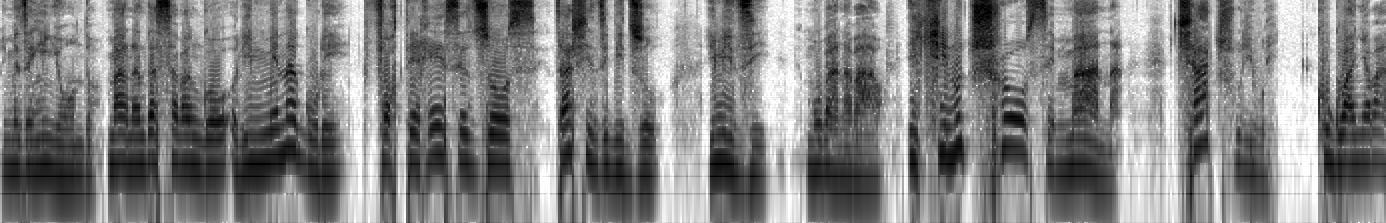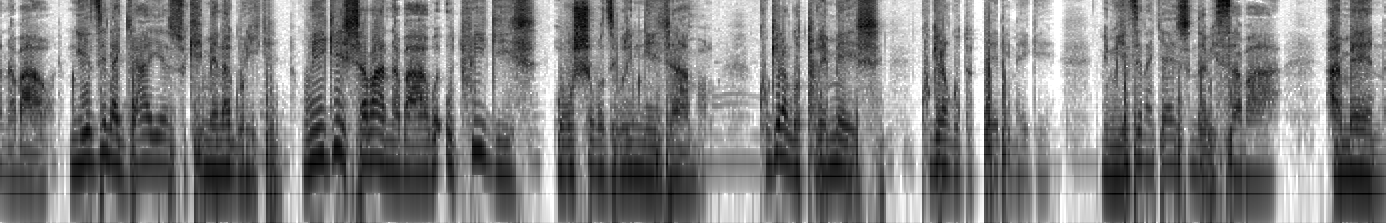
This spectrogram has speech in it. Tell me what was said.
rimeze nk'inyundo. Mana ndasaba ngo rimenagure forterese zose zashinze imizu imizi mu bana bawe. Ikintu cyose mana cyacuriwe kurwanya abana bawe. Mu izina rya yesu kimenagurike. Wigishe abana bawe utwigishe ubushobozi buri mu ijambo. Kugira ngo turemeshe kugira ngo dutere intege. Ni mu izina rya yesu ndabisaba. Amen.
